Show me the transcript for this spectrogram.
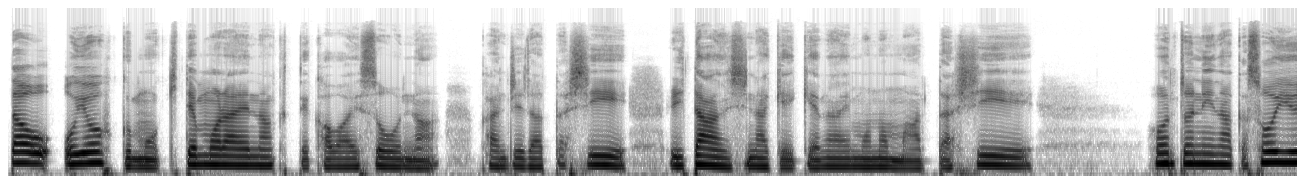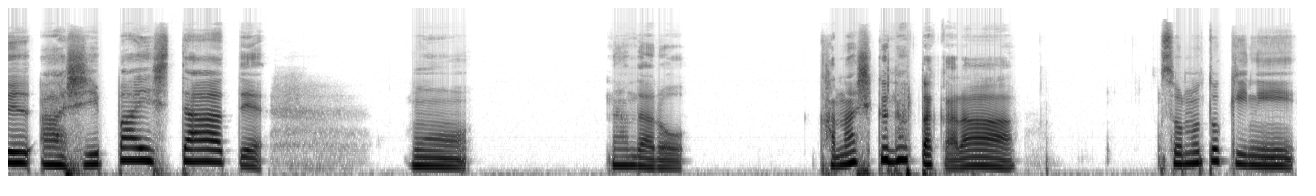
たお洋服も着てもらえなくてかわいそうな感じだったし、リターンしなきゃいけないものもあったし、本当になんかそういう、あ、失敗したって、もう、なんだろう、悲しくなったから、その時に、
